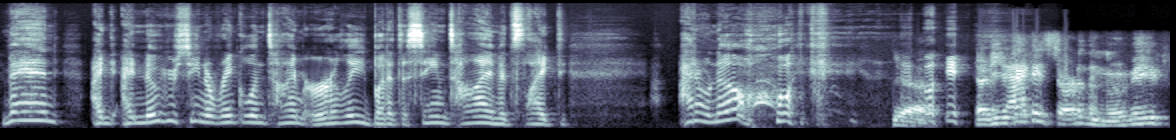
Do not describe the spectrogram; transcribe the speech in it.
man, I, I know you're seeing a wrinkle in time early, but at the same time, it's like, I don't know. like, yeah. like- Now, do you think they started the movie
